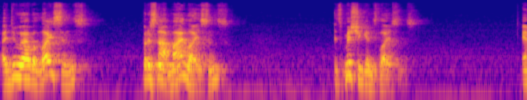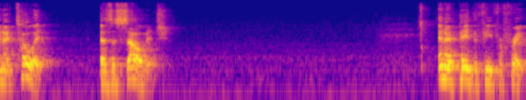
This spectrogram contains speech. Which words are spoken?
I do have a license, but it's not my license. It's Michigan's license. And I tow it as a salvage. And I've paid the fee for freight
